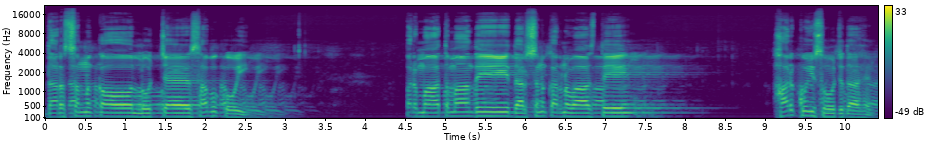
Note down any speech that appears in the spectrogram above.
ਦਰਸ਼ਨ ਕੋ ਲੋਚੈ ਸਭ ਕੋਈ। ਪਰਮਾਤਮਾ ਦੇ ਦਰਸ਼ਨ ਕਰਨ ਵਾਸਤੇ ਹਰ ਕੋਈ ਸੋਚਦਾ ਹੈ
